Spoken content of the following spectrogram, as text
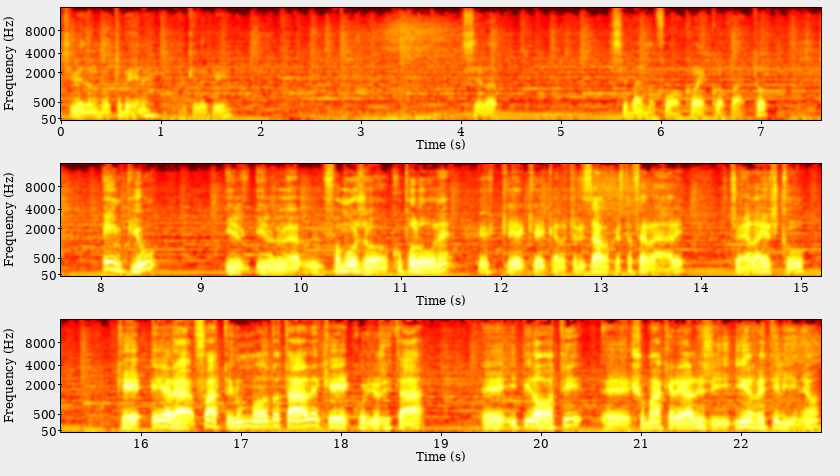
si vedono molto bene anche da qui, se, la, se vanno a fuoco, ecco fatto, e in più il, il, il famoso cupolone che, che, caratterizzava questa Ferrari, cioè l'Air Scoop, che era fatto in un modo tale che, curiosità, eh, i piloti, eh, Schumacher e Alesi, in rettilineo,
